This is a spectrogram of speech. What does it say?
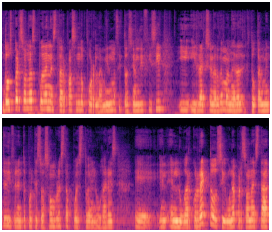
dos personas pueden estar pasando por la misma situación difícil y, reaccionar de manera totalmente diferente porque su asombro está puesto en lugares, eh, en, el lugar correcto. Si una persona está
